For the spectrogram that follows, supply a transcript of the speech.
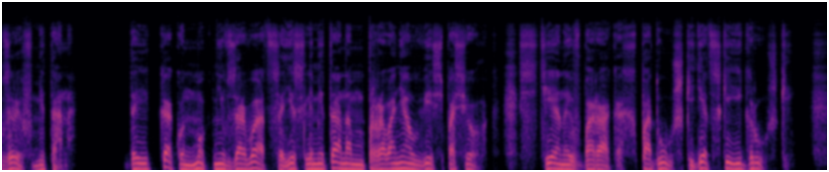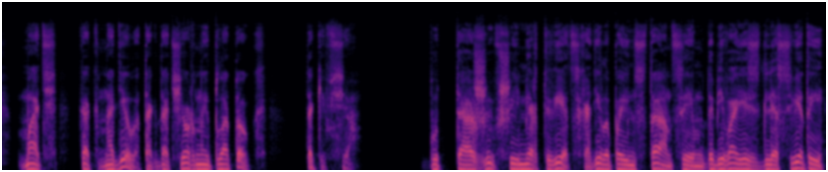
Взрыв метана. Да и как он мог не взорваться, если метаном провонял весь поселок? Стены в бараках, подушки, детские игрушки. Мать как надела тогда черный платок, так и все. Будто оживший мертвец ходила по инстанциям, добиваясь для Светы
